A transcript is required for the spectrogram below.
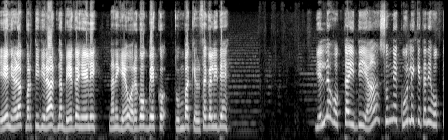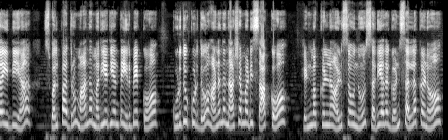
ಏನ್ ಹೇಳಕ್ ಬರ್ತಿದ್ದೀರಾ? ಅದನ್ನ ಬೇಗ ಹೇಳಿ. ನನಗೆ ಹೊರಗೋಗ್ಬೇಕು. ತುಂಬಾ ಕೆಲಸಗಳಿದೆ. ಎಲ್ಲ ಹೋಗ್ತಾ ಇದ್ದೀಯಾ? ಸುಮ್ಮನೆ ಕೂರ್ಲಿಕ್ಕೆ ತಾನೇ ಹೋಗ್ತಾ ಇದ್ದೀಯಾ? ಸ್ವಲ್ಪ ಆದ್ರೂ ಮಾನ ಮರ್ಯಾದೆ ಅಂತ ಇರಬೇಕು. ಕುಡ್ದು ಕುಡ್ದು ಹಣನ ನಾಶ ಮಾಡಿ ಸಾಕೋ. ಹೆಣ್ಮಕ್ಳನ್ನ ಅಳಿಸೋನು ಸರಿಯಾದ ಗಂಡ್ಸಲ್ಲ ಕಣೋ.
